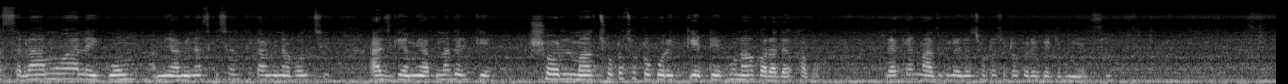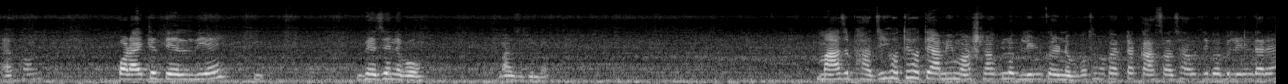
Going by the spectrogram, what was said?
আসসালামু আলাইকুম, আমি আমিনাস কিচেন থেকে আমিনা বলছি। আজকে আমি আপনাদেরকে শোল মাছ ছোট ছোট করে কেটে ভুনা করা দেখাবো। দেখেন মাছগুলো যে ছোট ছোট করে কেটে নিয়েছি। এখন কড়াইতে তেল দিয়ে ভেজে নেব মাছগুলো। মাছ ভাজি হতে হতে আমি মশলাগুলো ব্লিন্ড করে নেব। প্রথমে একটা কাঁচা ঝাল দিব ব্লিন্ডারে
